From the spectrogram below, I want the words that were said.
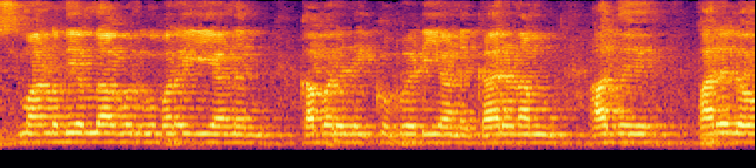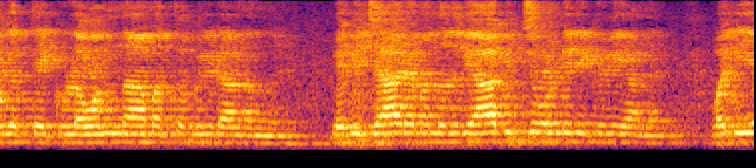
ഉസ്മാൻ നദി അള്ളാഹുനു പറയുകയാണ് ഖബറിനിക്കു പേടിയാണ്. കാരണം അത് പരലോകത്തേക്കുള്ള ഒന്നാമത്തെ വീടാണെന്ന്. വ്യഭിചാരം എന്നത് വ്യാപിച്ചുകൊണ്ടിരിക്കുകയാണ് വലിയ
